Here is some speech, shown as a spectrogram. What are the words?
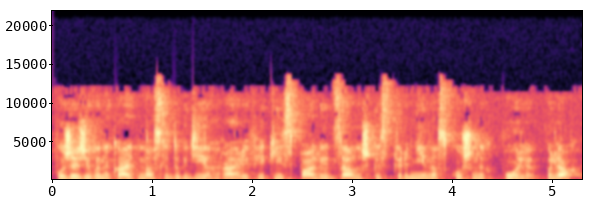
Пожежі виникають внаслідок дій аграрів, які спалюють залишки стерні на скошених поля- полях.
